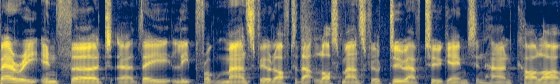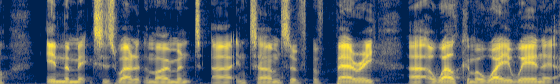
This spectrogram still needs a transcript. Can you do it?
Bury in third. Uh, they leapfrog Mansfield after that loss. Mansfield do have two games in hand. Carlisle in the mix as well at the moment. Uh, in terms of, of Bury, uh, a welcome away win. Uh,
